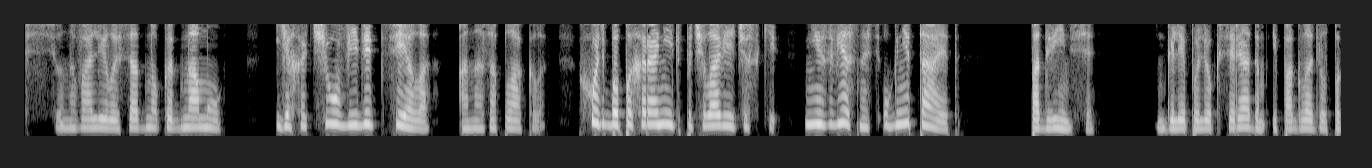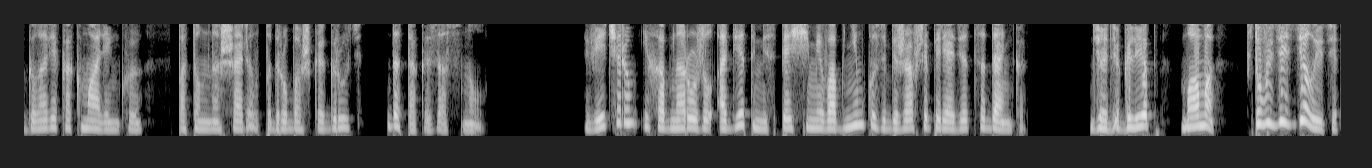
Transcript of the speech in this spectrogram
Все навалилось одно к одному. Я хочу увидеть тело. Она заплакала. Хоть бы похоронить по-человечески. Неизвестность угнетает. Подвинься. Глеб улегся рядом и погладил по голове, как маленькую. Потом нашарил под рубашкой грудь, да так и заснул. Вечером их обнаружил одетыми, спящими в обнимку, забежавший переодеться Данька. «Дядя Глеб! Мама! Что вы здесь делаете?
